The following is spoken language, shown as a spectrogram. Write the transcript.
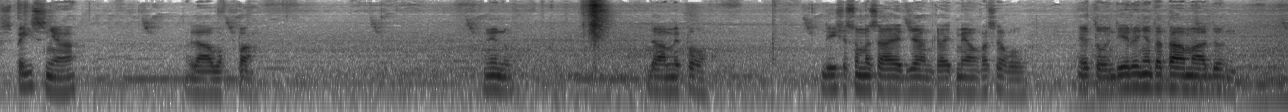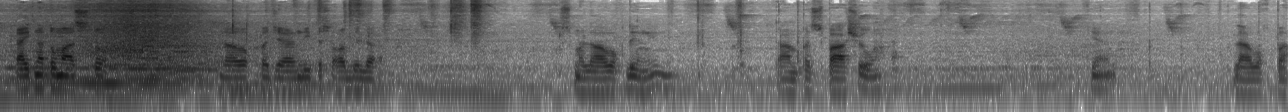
space niya. Malawak pa. Yun o. Dami po. Hindi siya sumasahid dyan kahit may angkas ako. Ito, hindi rin niya tatama dun. Kahit na tumaas to. Lawak pa dyan dito sa kabila. Malawak din. Yun. Pa spasyo. Yan. Lawak pa.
